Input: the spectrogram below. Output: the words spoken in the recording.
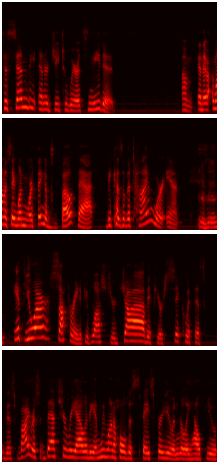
to send the energy to where it's needed. Um, and I want to say one more thing about that because of the time we're in. Mm-hmm. If you are suffering, if you've lost your job, if you're sick with this this virus, that's your reality, and we want to hold a space for you and really help you.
